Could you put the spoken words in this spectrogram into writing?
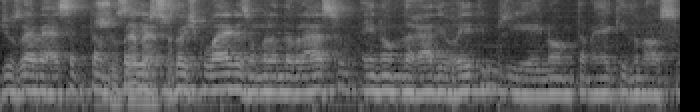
José Bessa. Portanto, José para Bessa. estes dois colegas, um grande abraço em nome da Rádio Ritmos e em nome também aqui do nosso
